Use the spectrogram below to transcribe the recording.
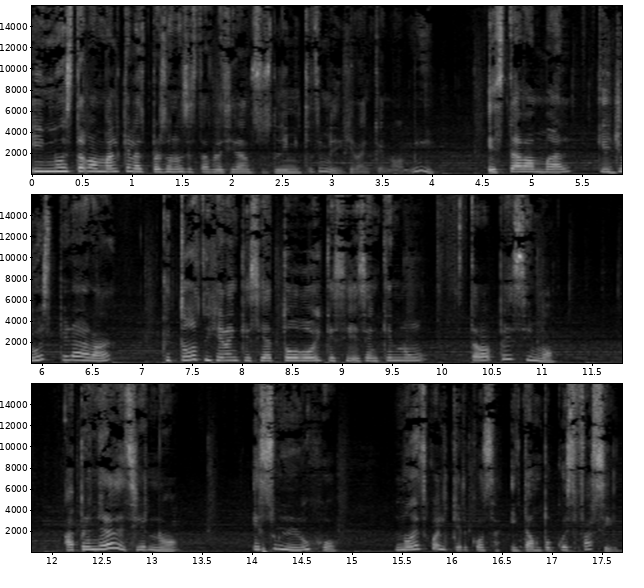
Y no estaba mal que las personas establecieran sus límites y me dijeran que no a mí. Estaba mal que yo esperara que todos dijeran que sí a todo y que si decían que no, estaba pésimo. Aprender a decir no es un lujo, no es cualquier cosa y tampoco es fácil.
